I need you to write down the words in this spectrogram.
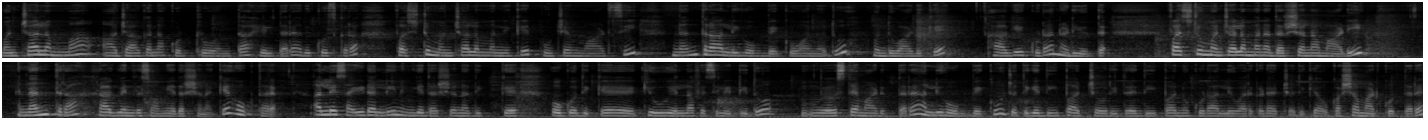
ಮಂಚಾಲಮ್ಮ ಆ ಜಾಗನ ಕೊಟ್ಟರು ಅಂತ ಹೇಳ್ತಾರೆ. ಅದಕ್ಕೋಸ್ಕರ ಫಸ್ಟು ಮಂಚಾಲಮ್ಮನಿಗೆ ಪೂಜೆ ಮಾಡಿಸಿ ನಂತರ ಅಲ್ಲಿಗೆ ಹೋಗಬೇಕು ಅನ್ನೋದು ಒಂದು ವಾಡಿಕೆ. ಹಾಗೆ ಕೂಡ ನಡೆಯುತ್ತೆ. ಫಸ್ಟು ಮಂಚಾಲಮ್ಮನ ದರ್ಶನ ಮಾಡಿ ನಂತರ ರಾಘವೇಂದ್ರ ಸ್ವಾಮಿಯ ದರ್ಶನಕ್ಕೆ ಹೋಗ್ತಾರೆ. ಅಲ್ಲೇ ಸೈಡಲ್ಲಿ ನಿಮಗೆ ದರ್ಶನದಕ್ಕೆ ಹೋಗೋದಕ್ಕೆ ಕ್ಯೂ ಎಲ್ಲ ಫೆಸಿಲಿಟಿದು ವ್ಯವಸ್ಥೆ ಮಾಡಿರ್ತಾರೆ, ಅಲ್ಲಿ ಹೋಗಬೇಕು. ಜೊತೆಗೆ ದೀಪ ಹಚ್ಚೋರಿದ್ರೆ ದೀಪನೂ ಕೂಡ ಅಲ್ಲಿ ಹೊರಗಡೆ ಹಚ್ಚೋದಕ್ಕೆ ಅವಕಾಶ ಮಾಡಿಕೊಡ್ತಾರೆ.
